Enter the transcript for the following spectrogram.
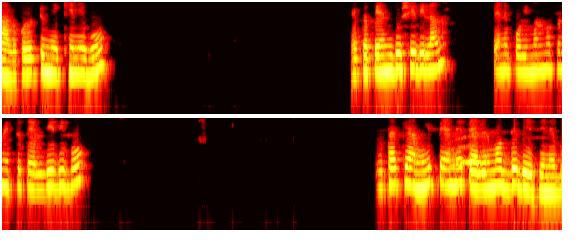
ভালো করে একটু মেখে নেব। একটা প্যান বসিয়ে দিলাম। প্যানে পরিমাণ মতন একটু তেল দিয়ে দিব। ওটাকে আমি প্যানে তেলের মধ্যে ভেজে নেব।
